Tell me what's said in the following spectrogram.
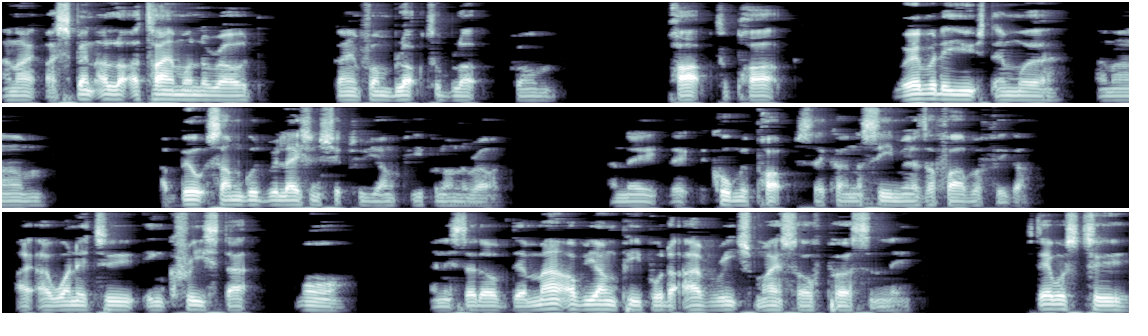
and I, I spent a lot of time on the road, going from block to block, from park to park, wherever the youths them were, and um, I built some good relationships with young people on the road, and they they, they call me pops. They kind of see me as a father figure. I, I wanted to increase that more, and instead of the amount of young people that I've reached myself personally, if there was two,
